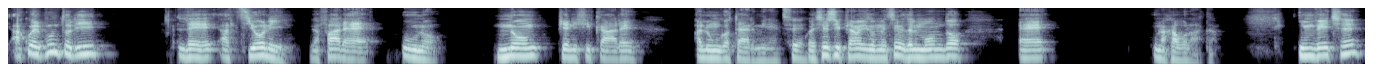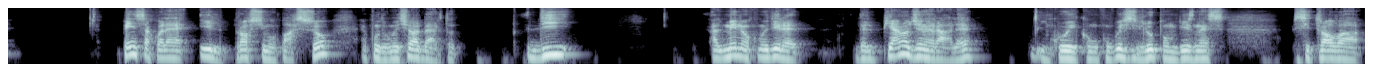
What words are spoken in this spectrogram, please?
a quel punto lì le azioni da fare è uno, non pianificare a lungo termine. Sì. Qualsiasi piano di dimensione del mondo è una cavolata. Invece, pensa qual è il prossimo passo, appunto, come diceva Alberto, di almeno, come dire, del piano generale in cui, con, con cui si sviluppa un business, si trova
